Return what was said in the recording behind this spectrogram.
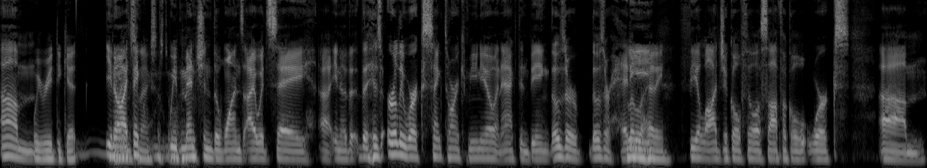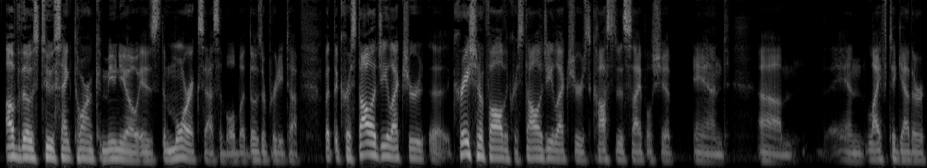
Um, we read to get? you know, I think and access to we've mentioned the ones I would say. Uh, you know, the, the, his early works, Sanctorum Communio and Act and Being. Those are those are heady, heady. Theological, philosophical works. Um, of those two, Sanctorum Communio is the more accessible, but those are pretty tough. But the Christology lecture, uh, Creation of Fall, the Christology lectures, Cost of Discipleship, and um, and Life Together,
